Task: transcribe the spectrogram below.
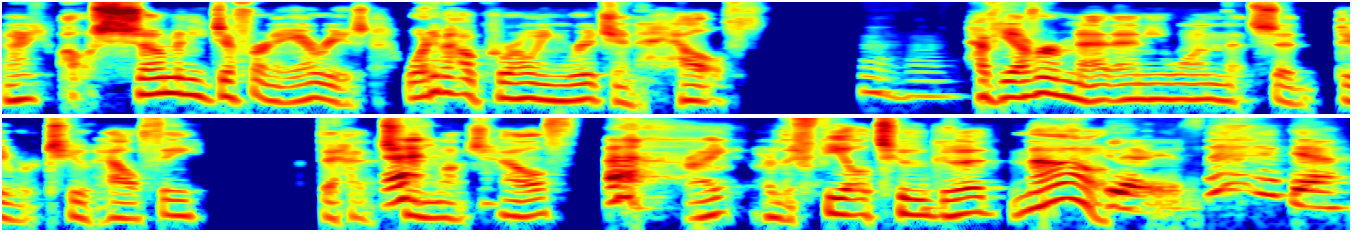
And oh, so many different areas. What about growing rich in health? Mm-hmm. Have you ever met anyone that said they were too healthy? They had too much health, right? Or they feel too good? No. Hilarious. Yeah.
